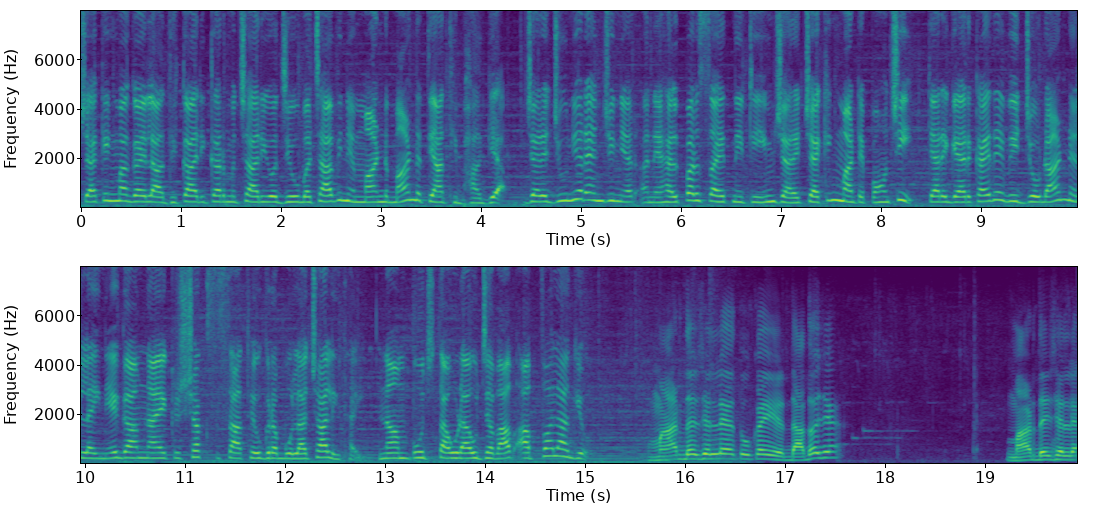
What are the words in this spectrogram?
ચેકિંગમાં ગયેલા અધિકારી કર્મચારીઓ જીવ બચાવીને માંડ માંડ ત્યાંથી ભાગ્યા. જ્યારે જુનિયર એન્જિનિયર અને હેલ્પર સહિતની ટીમ જ્યારે ચેકિંગ માટે પહોંચી ત્યારે ગેરકાયદે વીજ જોડાણને લઈને ગામના એક શખ્સ સાથે ઉગ્ર બોલાચાલી થઈ. નામ પૂછતા ઉડાવ જવાબ આપવા લાગ્યો. માર દે છેલ્લે તું કઈ દાદો છે? માર દે છેલ્લે.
